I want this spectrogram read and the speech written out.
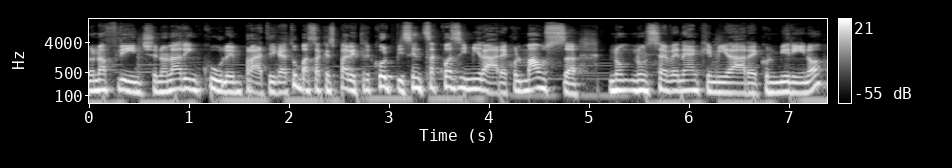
non ha flinch, non ha rinculo in pratica. Tu basta che spari tre colpi senza quasi mirare. Col mouse non, non serve neanche mirare col mirino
